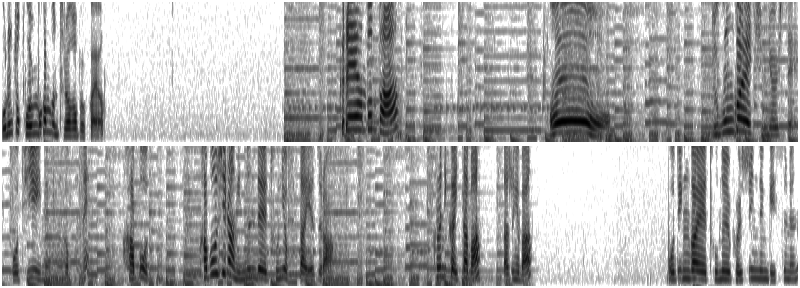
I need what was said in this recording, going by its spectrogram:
오른쪽 골목 한번 들어가 볼까요? 그래, 한번 봐. 오! 누군가의 집 열쇠. 뭐 뒤에 있는 캔가 보네? 갑옷. 갑옷이랑 있는데 돈이 없다, 얘들아. 그러니까 이따 봐. 나중에 봐. 어딘가에 돈을 벌 수 있는 게 있으면은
